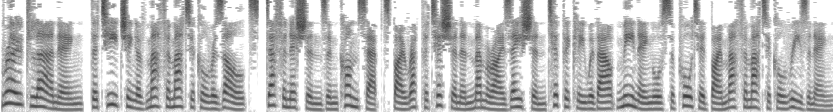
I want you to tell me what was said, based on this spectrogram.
Rote learning, the teaching of mathematical results, definitions and concepts by repetition and memorization typically without meaning or supported by mathematical reasoning.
